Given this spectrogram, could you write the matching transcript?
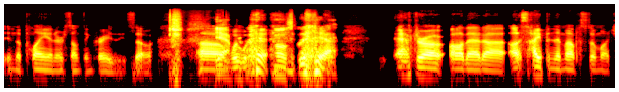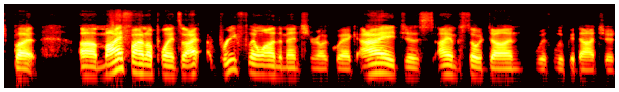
in the play-in or something crazy. So, um, yeah, we, yeah. After all, all that, uh, us hyping them up so much, but uh, my final point. So I briefly wanted to mention real quick. I just I am so done with Luka Doncic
